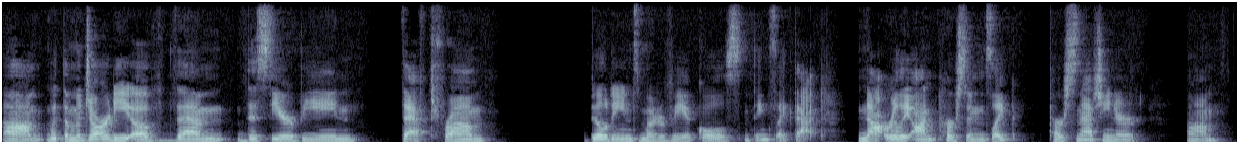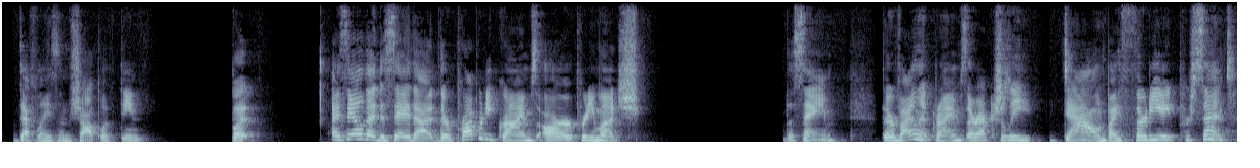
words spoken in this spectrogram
um, with the majority of them this year being theft from buildings, motor vehicles, and things like that. Not really on persons like purse snatching or um, definitely some shoplifting. But I say all that to say that their property crimes are pretty much the same. Their violent crimes are actually down by 38%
